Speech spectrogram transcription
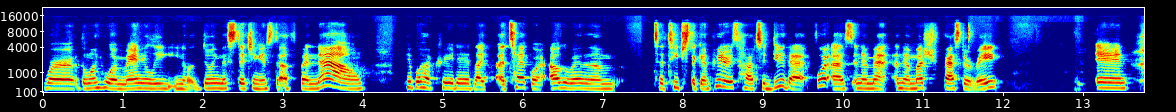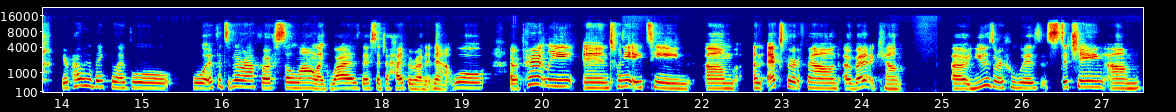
were the one who were manually, you know, doing the stitching and stuff. But now, people have created like a tech or algorithm to teach the computers how to do that for us in a, ma- in a much faster rate. And you're probably thinking like, well, well, if it's been around for so long, like why is there such a hype around it now? Well, apparently in 2018, um, an expert found a Reddit account, a user who was stitching um,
